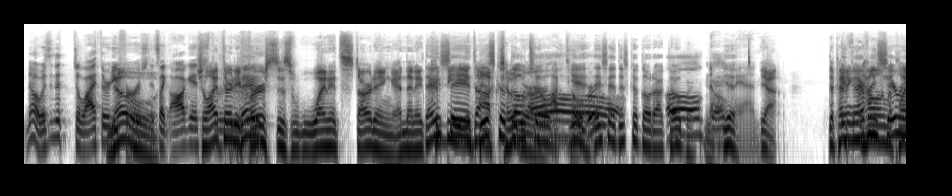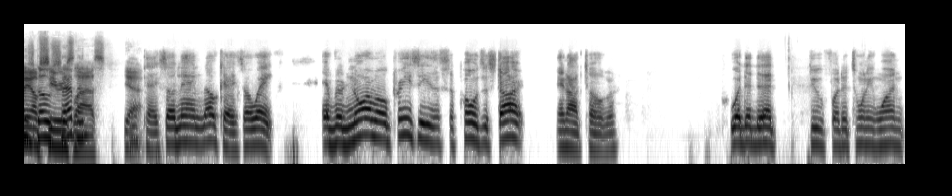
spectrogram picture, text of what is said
No, isn't it July thirty first? No. It's like August. July through- thirty first is when it's starting, and then it they could be said into this could go October. to yeah. They said this could go to oh, October. Oh, okay. No, Yeah. man. Yeah, depending If on how long the series playoff series seven- lasts. Yeah, Okay, so then okay, so wait, if a normal preseason is supposed to start in October, what did that do for the 21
